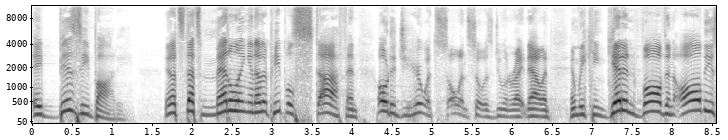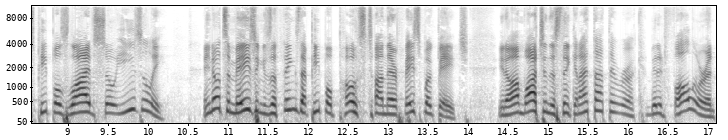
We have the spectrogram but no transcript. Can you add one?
a busybody. You know, that's, that's meddling in other people's stuff. And, oh, did you hear what so and so is doing right now? And, and we can get involved in all these people's lives so easily. And you know what's amazing is the things that people post on their Facebook page. You know, I'm watching this thinking, I thought they were a committed follower, and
